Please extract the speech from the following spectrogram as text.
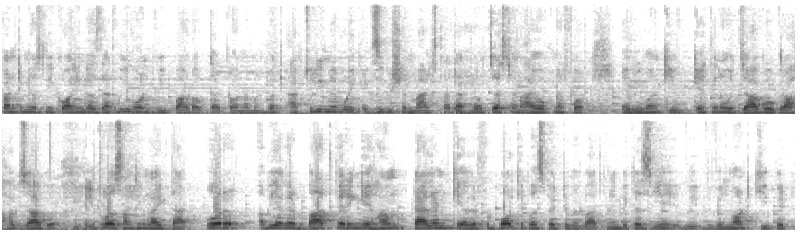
continuously calling us that we want to be part of that tournament but actually में वो एक एग्जीबिशन मैच था। That was just an eye opener for everyone की कहते ना वो जागो ग्राहक जागो। It was something like that और अभी अगर बात करेंगे हम टैलेंट के अगर फुटबॉल के पर्सपेक्टिव में बात करें बिकॉज़ ये we will not keep it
